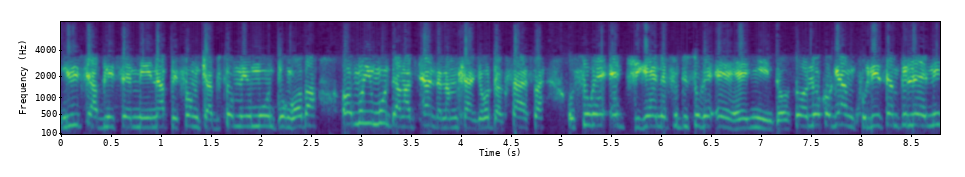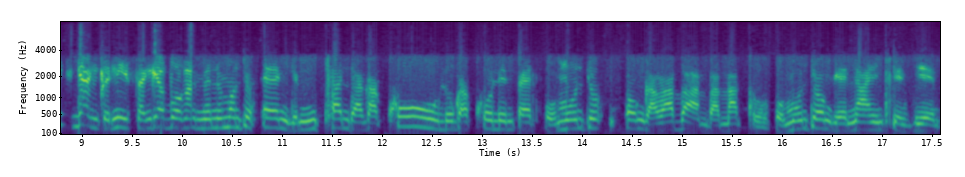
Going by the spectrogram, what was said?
ngizijabulise mina before ngijabulise omunye umuntu ngoba omunye umuntu angakuthanda namhlanje kodwa kusasa usuke ejikele futhi usuke ehenye into. So lokho kuyangikhulisa empilweni kuyangiqinisa ngiyabonga. Mina umuntu engimthanda kakhulu kakhulu impela umuntu ongawabamba amagrupu umuntu ongenayo inhliziyo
